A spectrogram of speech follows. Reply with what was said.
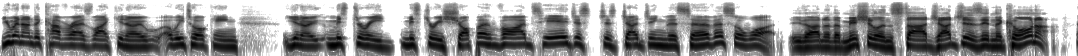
you went undercover as like you know? Are we talking? You know, mystery mystery shopper vibes here, just just judging the service or what? Either under the Michelin star judges in the corner.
